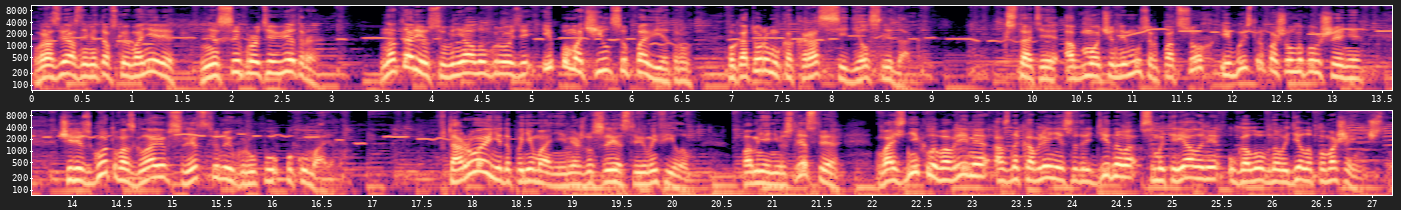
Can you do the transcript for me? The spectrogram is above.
в развязной ментовской манере «не ссы против ветра». Нотариус внял угрозе и помочился по ветру, по которому как раз сидел следак. Кстати, обмоченный мусор подсох и быстро пошел на повышение, через год возглавив следственную группу по Кумарину. Второе недопонимание между следствием и Филом по мнению следствия, возникла во время ознакомления Садриддинова с материалами уголовного дела по мошенничеству.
